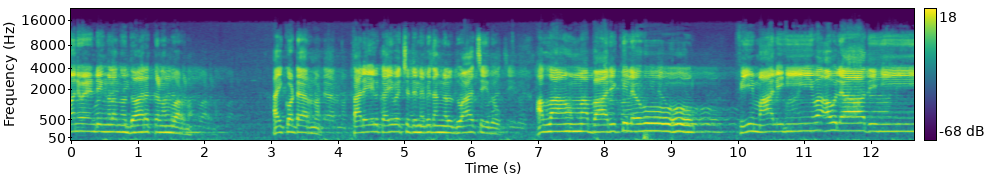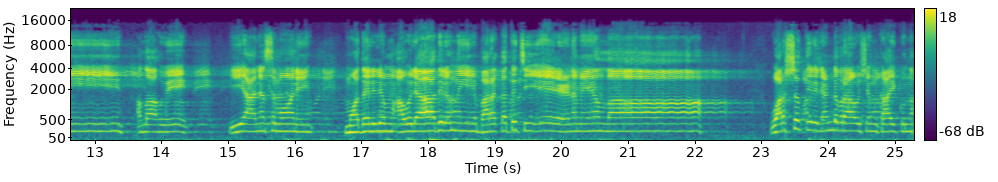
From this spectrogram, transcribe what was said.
ഓന് വേണ്ടി നിങ്ങളൊന്ന് ദ്വാരക്കണം എന്ന് പറഞ്ഞു. ആയിക്കോട്ടെ അറിഞ്ഞു തലയിൽ കൈവച്ചിട്ട് നബി തങ്ങൾ ദ്വാ ചെയ്തു. അള്ളാഹുമ്മ ബാരിക് ലഹു ഫീ മാലിഹി വ ഔലാദിഹി. അള്ളാഹുവേ ഈ അനസ് മോനെ മുതലിലും ഔലാദിലും നീ ബറക്കത്ത് ചെയ്യണമേ അല്ലാ. വർഷത്തിൽ രണ്ട് പ്രാവശ്യം കായ്ക്കുന്ന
